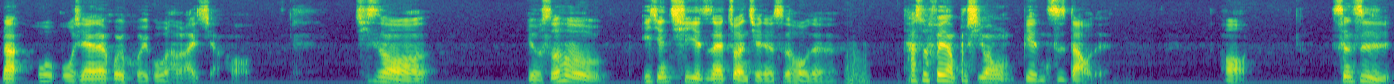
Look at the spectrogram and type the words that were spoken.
那我我现在会回过头来讲哦，其实哦，有时候一间企业正在赚钱的时候呢，他是非常不希望别人知道的。哦，甚至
